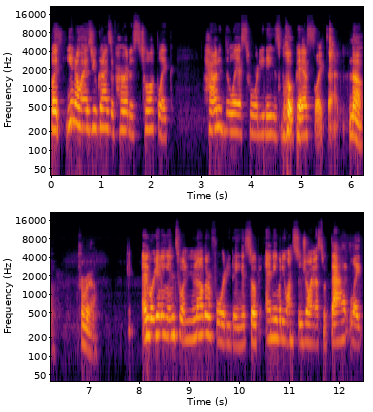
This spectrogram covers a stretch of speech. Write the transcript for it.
But you know, as you guys have heard us talk, like, how did the last 40 days blow past like that? No, for real. And we're getting into another 40 days. So if anybody wants to join us with that, like,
